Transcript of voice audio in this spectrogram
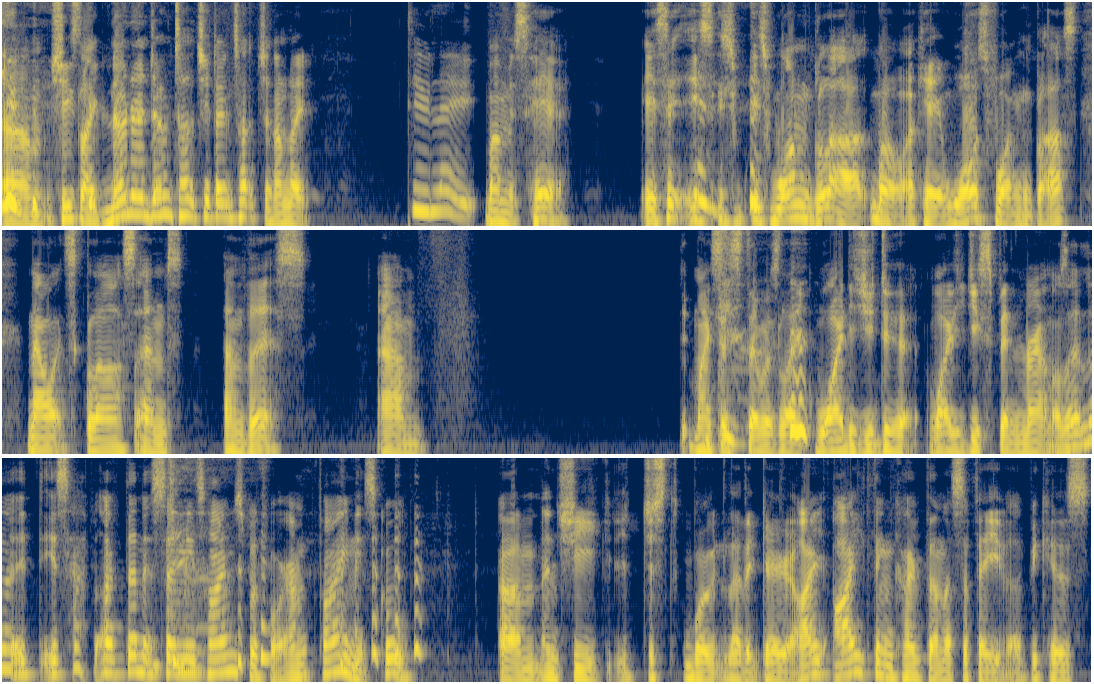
Um, she's like, no, no, don't touch it, don't touch it. I'm like, Too late. Mum, it's here. It's, it's it's it's one glass. Well, okay, it was one glass. Now it's glass and and this. Um. My sister was like, "Why did you do it? Why did you spin round?" I was like, "Look, it, it's happened. I've done it so many times before. I'm fine. It's cool." Um, and she just won't let it go. I I think I've done us a favor because,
